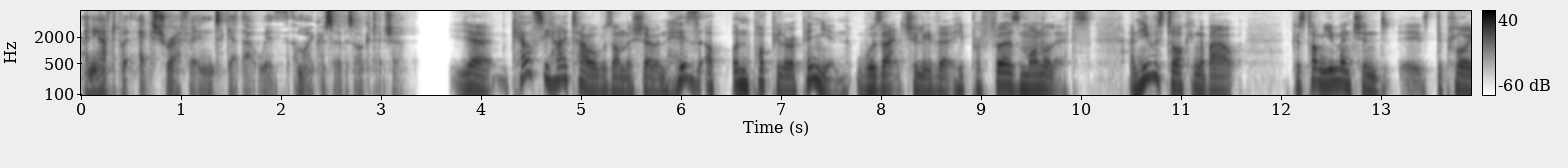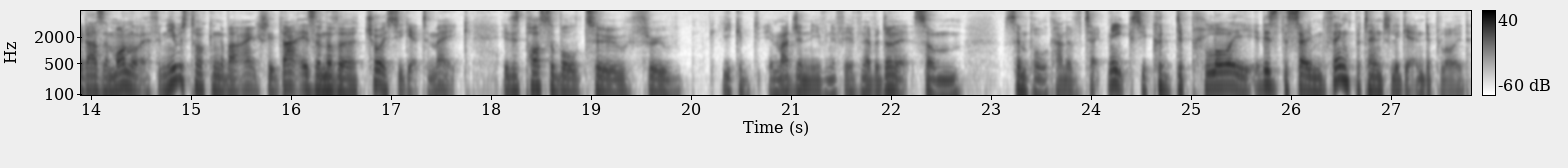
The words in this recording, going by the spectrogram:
And you have to put extra effort in to get that with a microservice architecture. Yeah, Kelsey Hightower was on the show, and his uh, unpopular opinion was actually that he prefers monoliths. And he was talking about because Tom, you mentioned it's deployed as a monolith, and he was talking about actually that is another choice you get to make. It is possible to through you could imagine even if you've never done it some simple kind of techniques you could deploy it is the same thing potentially getting deployed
